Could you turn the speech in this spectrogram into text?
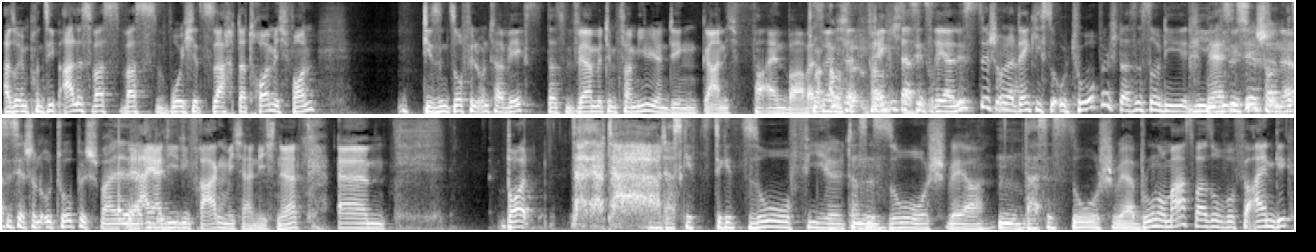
also im Prinzip alles, was, was, wo ich jetzt sage, da träume ich von, die sind so viel unterwegs, das wäre mit dem Familiending gar nicht vereinbar. Weißt du, denke ich das jetzt realistisch oder denke ich so utopisch? Das ist so die, die, ja, es die ist ja schon, ne? Es ist ja schon utopisch, weil. Ja, ja, die, die fragen mich ja nicht, ne? Ähm, boah, da, da, das gibt, da gibt so viel. Das mhm. ist so schwer. Mhm. Das ist so schwer. Bruno Mars war so für einen Gig.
